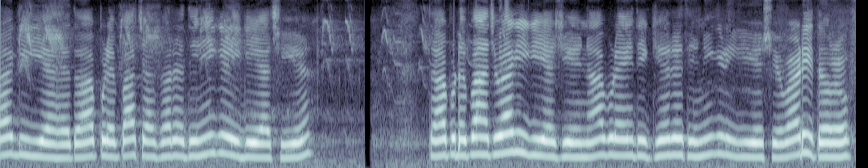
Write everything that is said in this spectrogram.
વાગી ગયા છે તો આપણે પાછા ઘરેથી નીકળી ગયા છીએ. તો આપણે પાંચ વાગી ગયા છીએ અને આપણે અહીંથી ઘરેથી નીકળી ગયા છીએ વાડી તરફ.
